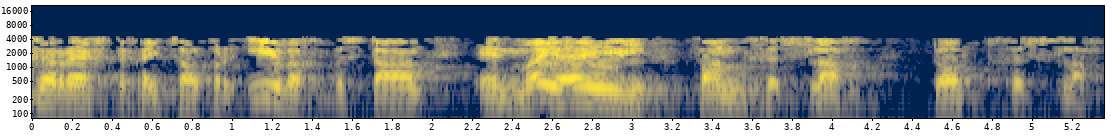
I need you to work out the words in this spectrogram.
geregtigheid sal vir ewig bestaan en my heil van geslag tot geslag.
